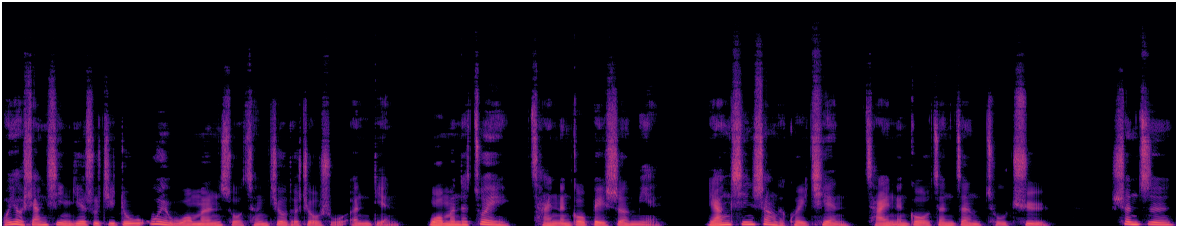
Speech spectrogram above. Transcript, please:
唯有相信耶稣基督为我们所成就的救赎恩典，我们的罪才能够被赦免，良心上的亏欠才能够真正除去，甚至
